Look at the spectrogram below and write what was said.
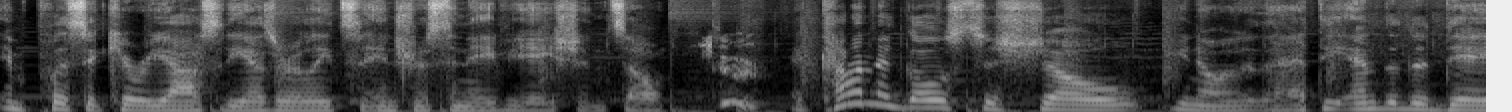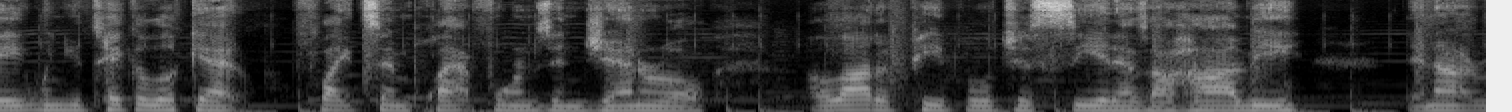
implicit curiosity as it relates to interest in aviation. So sure. it kind of goes to show, you know, at the end of the day, when you take a look at flight sim platforms in general, a lot of people just see it as a hobby. They're not,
